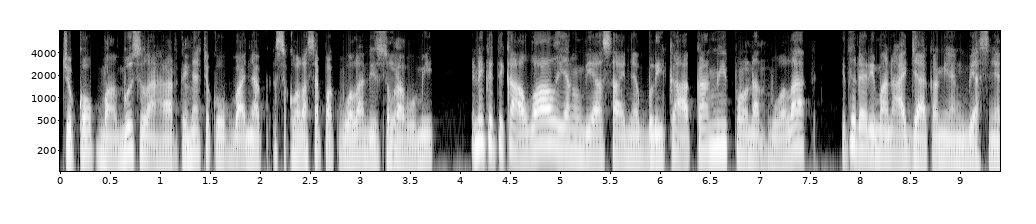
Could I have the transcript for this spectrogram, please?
cukup bagus lah artinya cukup banyak sekolah sepak bola di Sukabumi. Ini ketika awal yang biasanya beli ke Akang nih produk bola itu dari mana aja Kang yang biasanya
